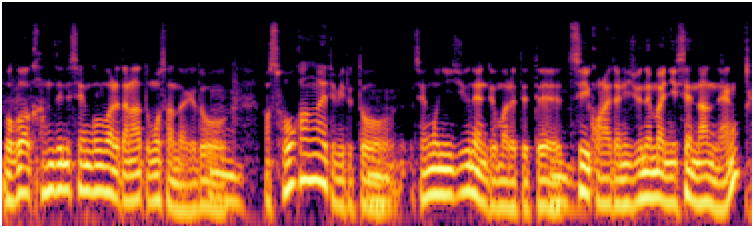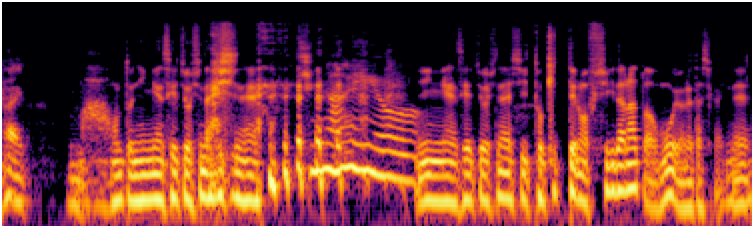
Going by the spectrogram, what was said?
僕は完全に戦後生まれたなと思ってたんだけど、まあ、そう考えてみると、戦後20年で生まれてて、ついこの間20年前2000何年、はい、まあ本当人間成長しないしね。しないよ。人間成長しないし時ってのは不思議だなとは思うよね確かにね。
